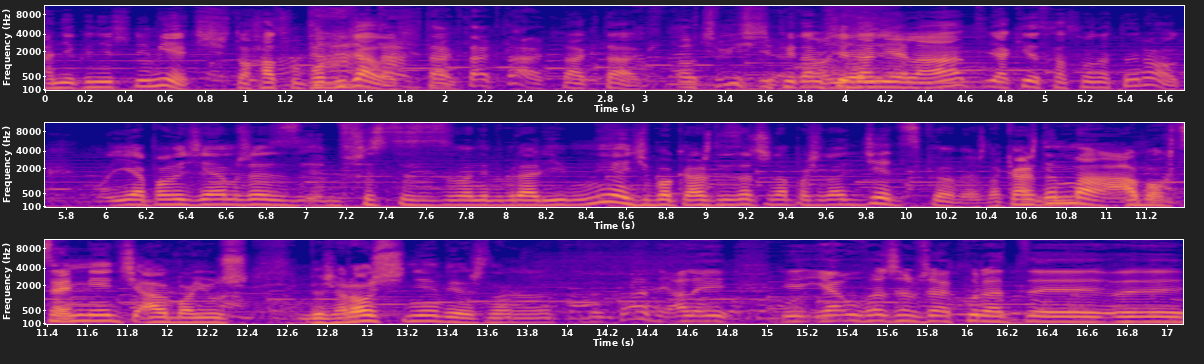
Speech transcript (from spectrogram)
a niekoniecznie mieć. To hasło powiedziałeś. Tak, tak, tak. tak, tak. Oczywiście. I pytam się Daniela, jakie jest hasło na ten rok? Ja powiedziałem, że z, wszyscy zdecydowanie wybrali mieć, bo każdy zaczyna posiadać dziecko, wiesz. No każdy ma, albo chce mieć, albo już, wiesz, rośnie, wiesz, no. Dokładnie, ale ja uważam, że akurat y, y,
